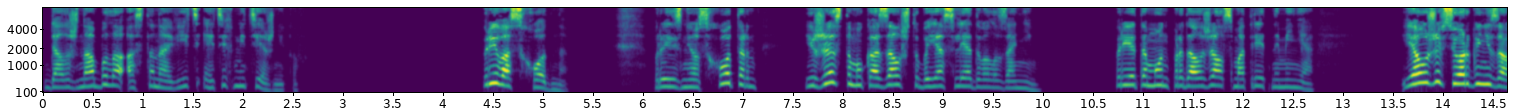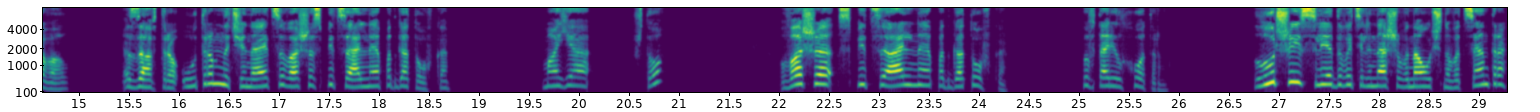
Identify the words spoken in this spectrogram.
должна была остановить этих мятежников. «Превосходно!» — произнес Хоторн и жестом указал, чтобы я следовала за ним. При этом он продолжал смотреть на меня. «Я уже все организовал. Завтра утром начинается ваша специальная подготовка». «Моя... что?» «Ваша специальная подготовка», повторил Хоторн. Лучшие исследователи нашего научного центра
